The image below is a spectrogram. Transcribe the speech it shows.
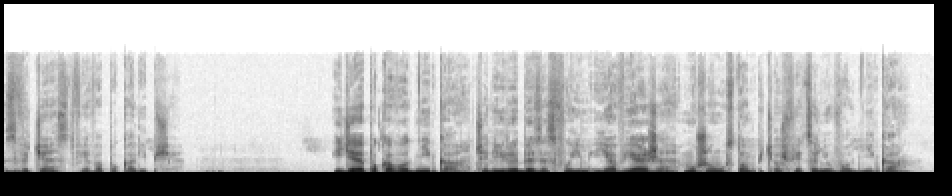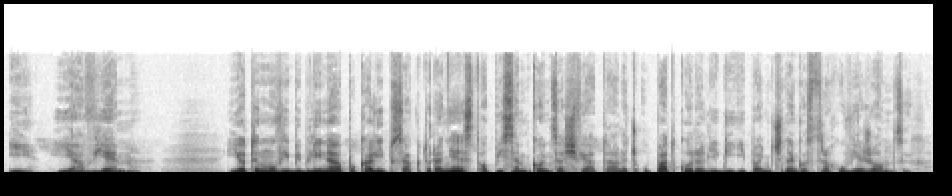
zwycięstwie w Apokalipsie. Idzie epoka wodnika, czyli ryby ze swoim ja wierzę muszą ustąpić oświeceniu wodnika i ja wiem. I o tym mówi biblijna apokalipsa, która nie jest opisem końca świata, lecz upadku religii i panicznego strachu wierzących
